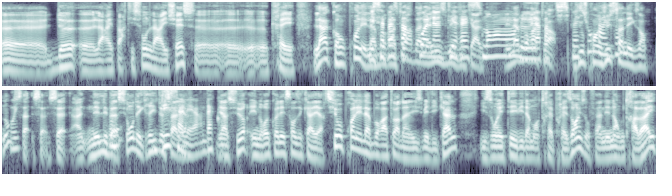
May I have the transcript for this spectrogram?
euh, de euh, la répartition de la richesse euh, créée. Là, quand on prend les laboratoires d'analyse médicale, les laboratoires, je vous prends juste un exemple. Non, c'est une élévation des grilles de salaire, bien sûr, et une reconnaissance des carrières. Si on prend les laboratoires d'analyse médicale, ils ont été évidemment très présents, ils ont fait un énorme travail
